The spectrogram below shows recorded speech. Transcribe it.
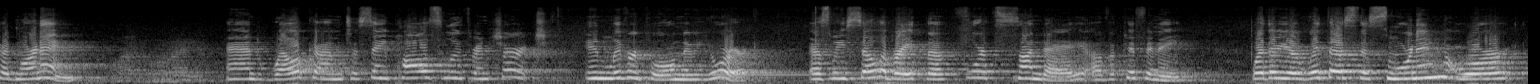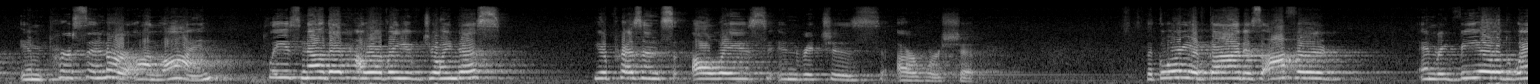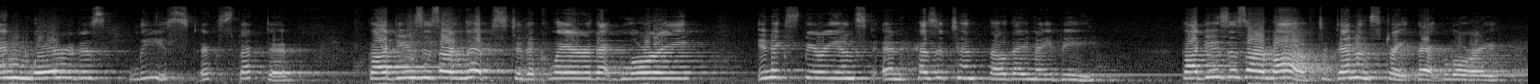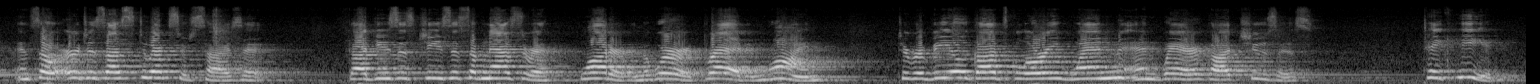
Good morning. And welcome to St. Paul's Lutheran Church in Liverpool, New York, as we celebrate the fourth Sunday of Epiphany. Whether you're with us this morning or in person or online, please know that however you've joined us, your presence always enriches our worship. The glory of God is offered and revealed when and where it is least expected. God uses our lips to declare that glory, inexperienced and hesitant though they may be. God uses our love to demonstrate that glory and so urges us to exercise it. God uses Jesus of Nazareth, water and the Word, bread and wine, to reveal God's glory when and where God chooses. Take heed,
